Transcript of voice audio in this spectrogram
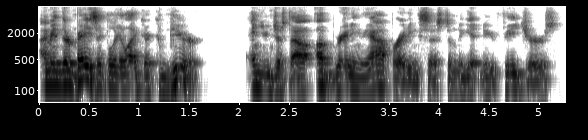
I mean, they're basically like a computer, and you're just upgrading the operating system to get new features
